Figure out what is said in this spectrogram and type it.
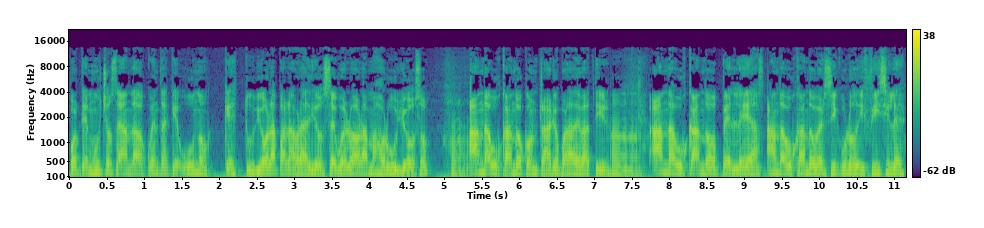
Porque muchos se han dado cuenta que uno que estudió la palabra de Dios se vuelve ahora más orgulloso. Anda buscando contrario para debatir, anda buscando peleas, anda buscando versículos difíciles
